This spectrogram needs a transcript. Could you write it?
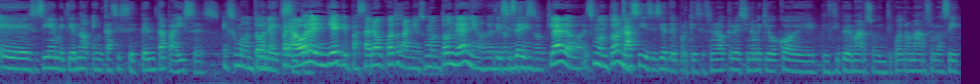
Eh, se sigue emitiendo en casi 70 países. Es un montón. Un. Para ahora en día que pasaron, ¿cuántos años? Un montón de años desde 16. 2005. Claro, es un montón. Casi 17, porque se estrenó, creo, si no me equivoco, el principio de marzo, 24 de marzo, algo así.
